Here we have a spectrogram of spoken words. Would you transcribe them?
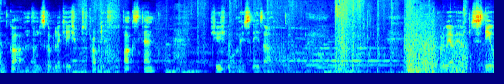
We've got an undiscovered location, which is probably Fox Den. It's usually what most of these are. What do we have here? Steel.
